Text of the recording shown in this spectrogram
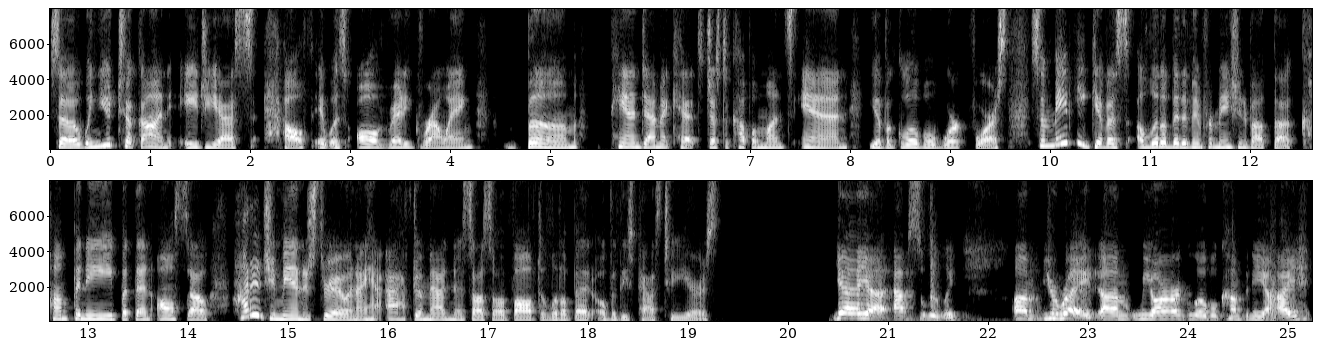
So when you took on ags health it was already growing. Boom pandemic hits just a couple months in. You have a global workforce. So maybe give us a little bit of information about the company but then also how did you manage through? And i, ha- I have to imagine it's also evolved a little bit over these past two years. Yeah yeah absolutely um, you're right. Um, we are a global company. I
